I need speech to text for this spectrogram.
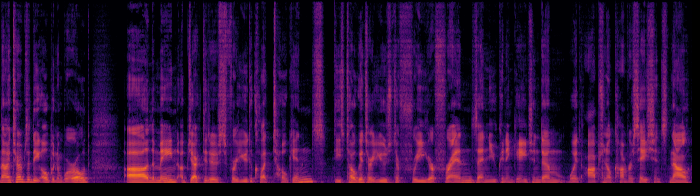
Now, in terms of the open world, uh, the main objective is for you to collect tokens. These tokens are used to free your friends, and you can engage in them with optional conversations. Now,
